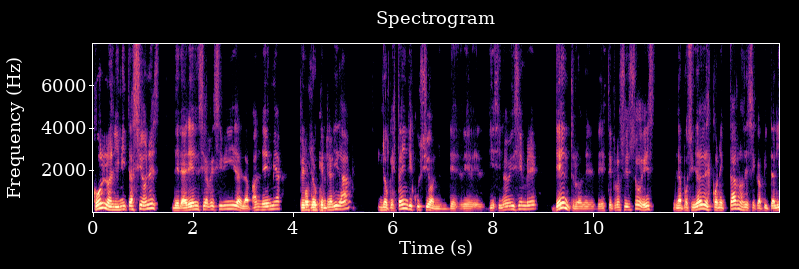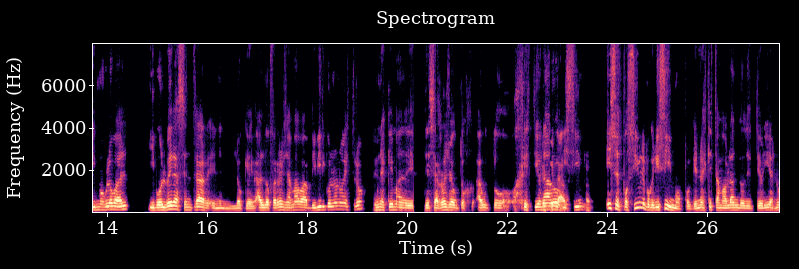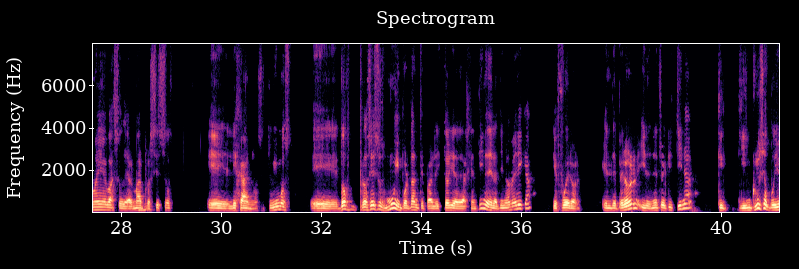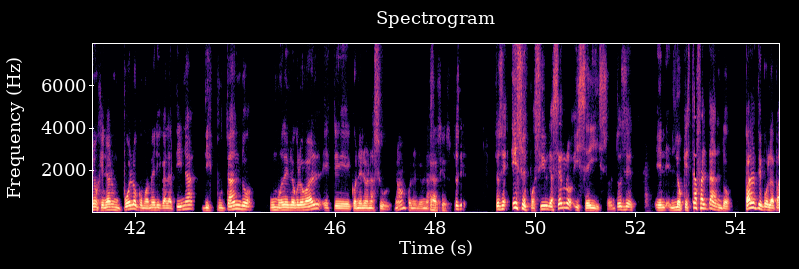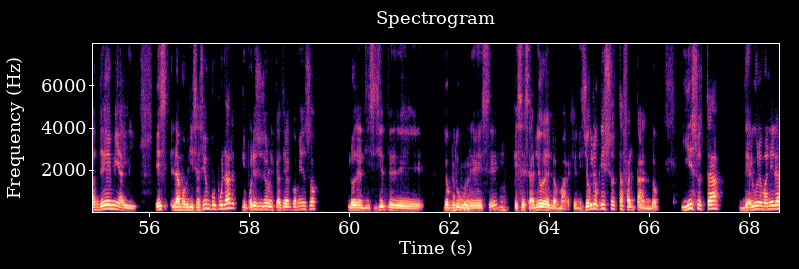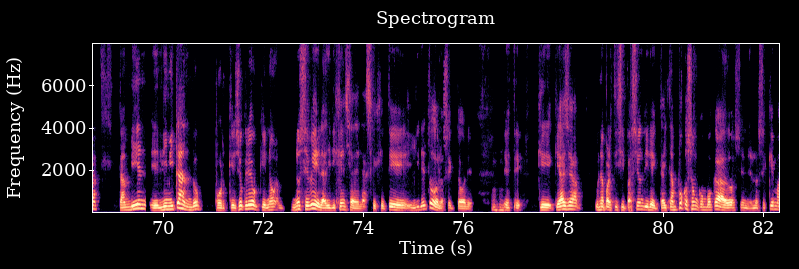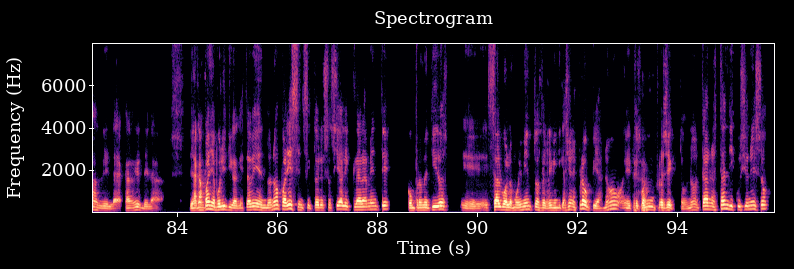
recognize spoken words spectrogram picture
con las limitaciones de la herencia recibida, de la pandemia, pero lo que en realidad, lo que está en discusión desde el 19 de diciembre, dentro de, este proceso, es la posibilidad de desconectarnos de ese capitalismo global y volver a centrar en lo que Aldo Ferrer llamaba vivir con lo nuestro, un esquema de desarrollo auto, autogestionado y sin... Eso es posible porque lo hicimos, porque no es que estamos hablando de teorías nuevas o de armar procesos eh, lejanos. Tuvimos eh, dos procesos muy importantes para la historia de Argentina y de Latinoamérica, que fueron el de Perón y el de Néstor Cristina, que, incluso pudieron generar un polo como América Latina disputando un modelo global este, con el UNASUR, ¿no? Con el Entonces, entonces, eso es posible hacerlo y se hizo. Entonces, lo que está faltando, parte por la pandemia, y es la movilización popular, que por eso yo rescaté al comienzo, lo del 17 de, octubre, ese, que se salió de los márgenes. Yo creo que eso está faltando y eso está, de alguna manera, también eh, limitando, porque yo creo que no, no se ve la dirigencia de la CGT y de todos los sectores, este, que, haya una participación directa y tampoco son convocados en, los esquemas de la, de, la, de la campaña política que está viendo, no aparecen sectores sociales claramente comprometidos eh, salvo los movimientos de reivindicaciones propias, ¿no? Este, con un proyecto. ¿no? Está, no está en discusión eso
